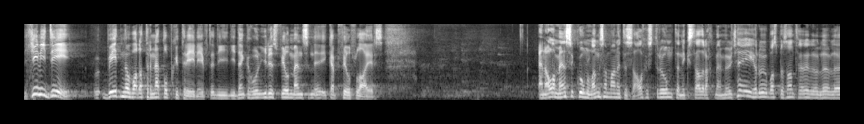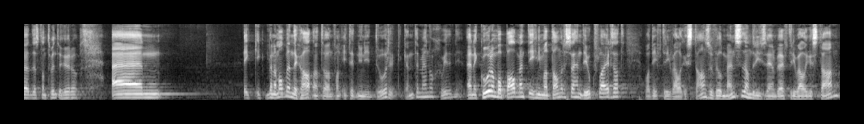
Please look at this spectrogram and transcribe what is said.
Geen idee, wetende wat het er net opgetreden heeft. Die, die denken gewoon, hier is veel mensen, ik heb veel flyers. En alle mensen komen langzaamaan uit de zaal gestroomd en ik sta er achter mijn merch. Hey, hallo, was plezant. Dat is dan 20 euro. En ik, ik ben hem altijd in de gaten aan het. Van, eet dit nu niet door? Kent hij mij nog? Weet het niet. En ik hoor op een bepaald moment tegen iemand anders zeggen, die ook flyers had. Wat heeft er hier wel gestaan? Zoveel mensen dan er hier zijn. Wat heeft er hier wel gestaan?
